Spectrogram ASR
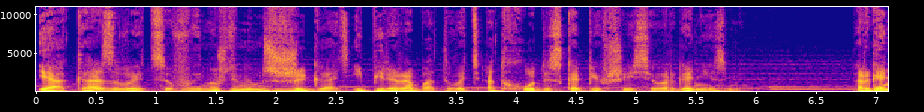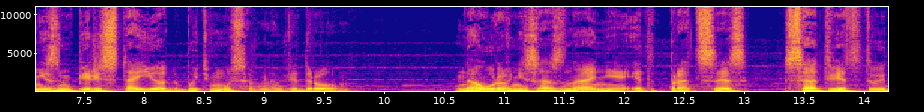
и оказывается вынужденным сжигать и перерабатывать отходы, скопившиеся в организме. Организм перестает быть мусорным ведром. На уровне сознания этот процесс соответствует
